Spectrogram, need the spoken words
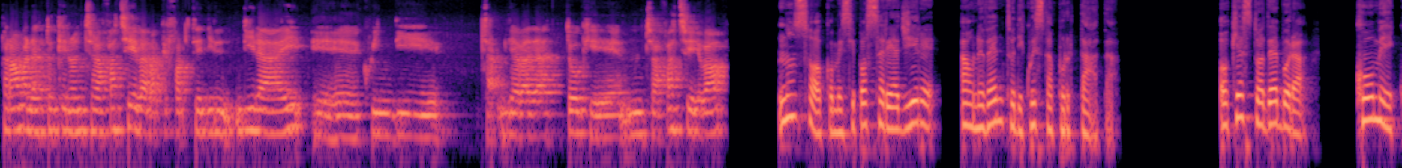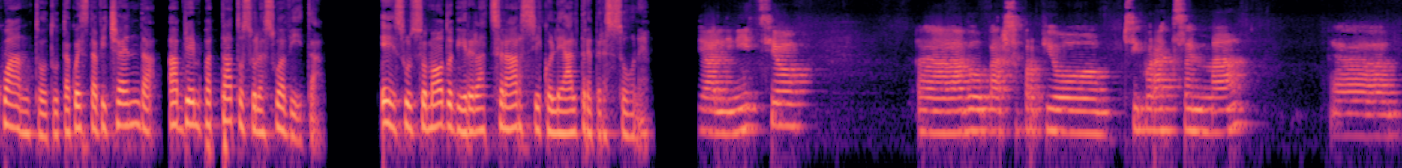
Però mi ha detto che non ce la faceva, era più forte di, di lei e quindi cioè, gli aveva detto che non ce la faceva. Non so come si possa reagire a un evento di questa portata. Ho chiesto a Deborah come e quanto tutta questa vicenda abbia impattato sulla sua vita e sul suo modo di relazionarsi con le altre persone. All'inizio eh, avevo perso proprio sicurezza in me, eh,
